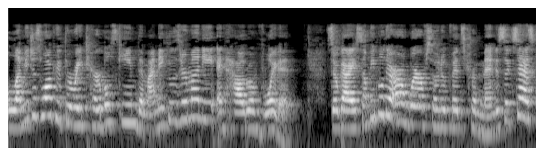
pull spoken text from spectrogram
let me just walk you through a terrible scheme that might make you lose your money and how to avoid it. So guys, some people that are aware of Sonofit's tremendous success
